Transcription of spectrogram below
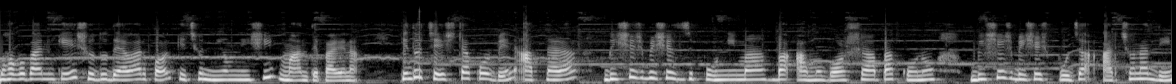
ভগবানকে শুধু দেওয়ার পর কিছু নিয়ম নিশি মানতে পারে না। কিন্তু চেষ্টা করবেন আপনারা বিশেষ বিশেষ যে পূর্ণিমা বা অমাবস্যা বা কোনো বিশেষ বিশেষ পূজা অর্চনার দিন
